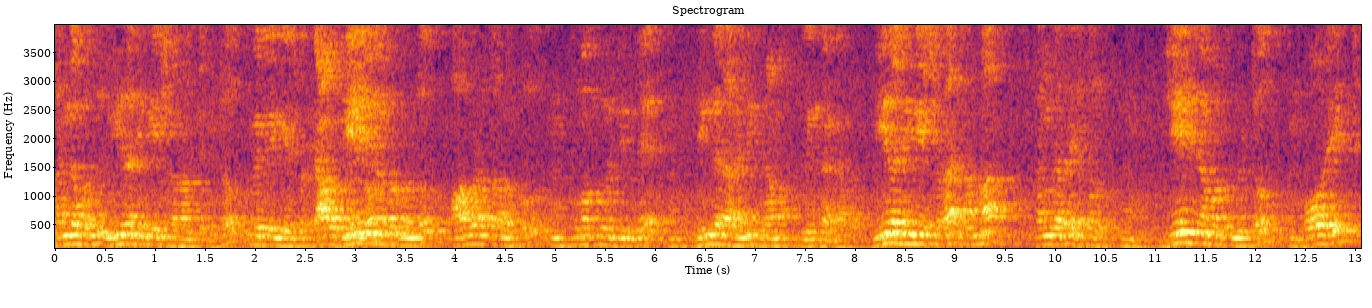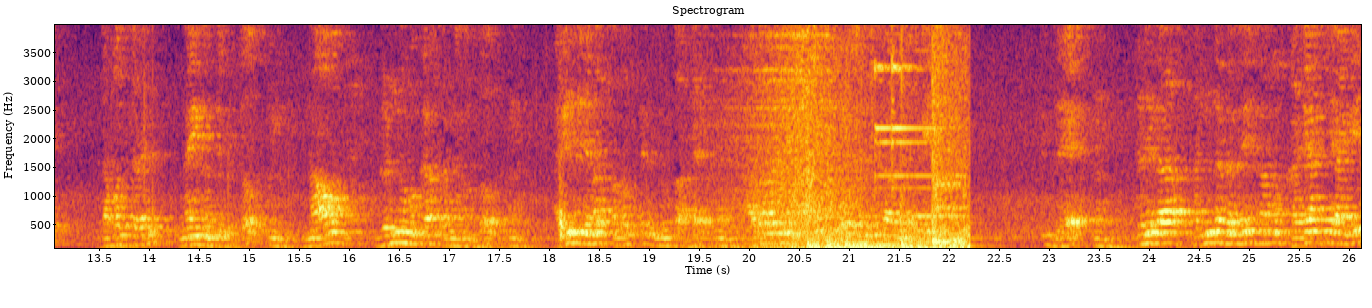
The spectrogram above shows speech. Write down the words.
ಸಂಘ ಬಂದು ವೀರಲಿಂಗೇಶ್ವರ ಅಂತ ಹೇಳ್ಬಿಟ್ಟು ವೀರಲಿಂಗೇಶ್ವರ ಯಾವ ಜೆ ನಂಬರ್ ಬಂದು ಆವರ ತಾಲೂಕು ತುಮಕೂರು ಜಿಲ್ಲೆ. ಲಿಂಗದಹಳ್ಳಿ ಗ್ರಾಮ. ಲಿಂಗ ವೀರಲಿಂಗೇಶ್ವರ ನಮ್ಮ ಸಂಘದ ಹೆಸರು. ಜೆ ಡಿ ನಂಬರ್ ಬಂದ್ಬಿಟ್ಟು four eight double seven nine ಅಂತ ಹೇಳ್ಬಿಟ್ಟು ನಾವು ಗಂಡು ಮಕ್ಕಳ ಸಂಘ ನಮ್ಮದು. ಐದು ಜನ ಸದಸ್ಯರಿರುತ್ತಾರೆ ಹ್ಮ್. ಸಂಘದಲ್ಲಿ ನಾನು ಖಜಾಂಚಿಯಾಗಿ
